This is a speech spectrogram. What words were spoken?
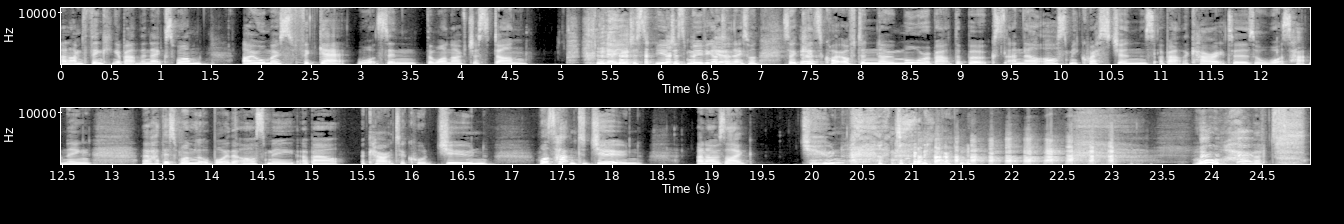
and I'm thinking about the next one, I almost forget what's in the one I've just done you know, you're just you're just moving on yeah. to the next one. So kids yeah. quite often know more about the books, and they'll ask me questions about the characters or what's happening. I had this one little boy that asked me about a character called June. What's happened to June? And I was like, June? oh, I've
